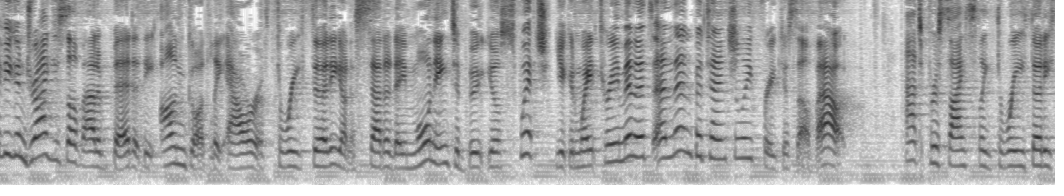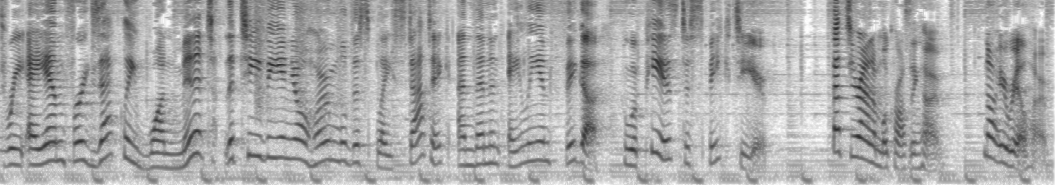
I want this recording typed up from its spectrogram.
If you can drag yourself out of bed at the ungodly hour of 3:30 on a Saturday morning to boot your Switch, you can wait 3 minutes and then potentially freak yourself out. At precisely 3:33 a.m. for exactly 1 minute, the TV in your home will display static and then an alien figure who appears to speak to you. That's your Animal Crossing home, not your real home.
